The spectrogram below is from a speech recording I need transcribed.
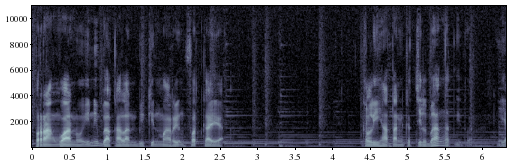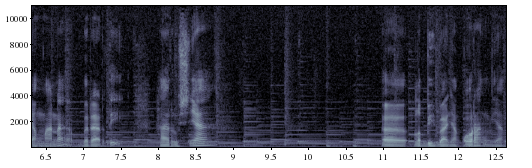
perang Wano ini bakalan bikin Marineford kayak kelihatan kecil banget gitu. Yang mana berarti harusnya eh, lebih banyak orang yang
